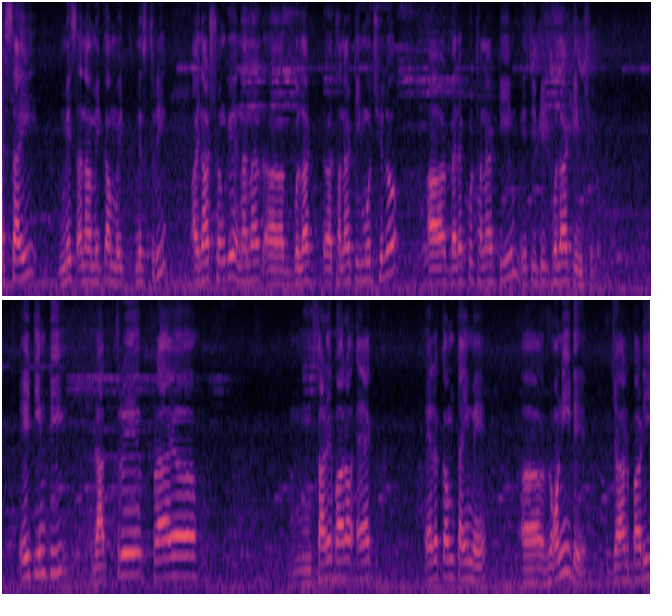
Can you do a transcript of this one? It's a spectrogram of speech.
SI miss Anamika Mistry এনার সঙ্গে নানার গোলা থানার টিমও ছিল, আর ব্যারাকপুর থানার টিম এসিপি ঘোলার টিম ছিল। এই টিমটি রাত্রে প্রায় সাড়ে বারো, এক এরকম টাইমে রনি ডে, যার বাড়ি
